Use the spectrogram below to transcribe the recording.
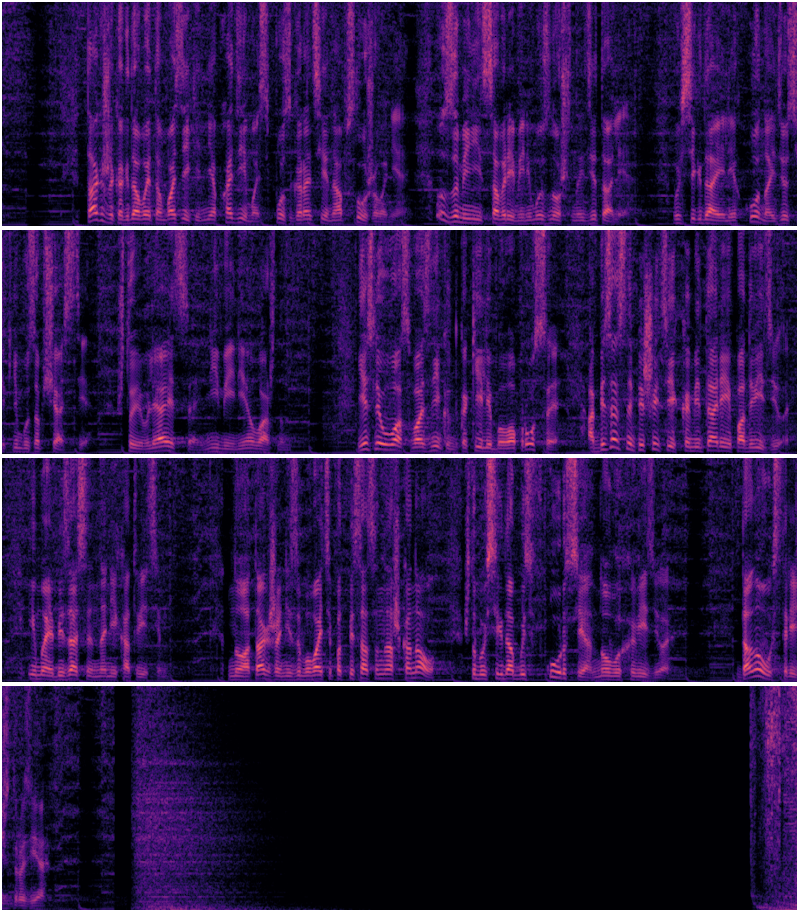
Также, когда в этом возникнет необходимость постгарантийное обслуживание, ну, заменить со временем изношенные детали, вы всегда и легко найдете к нему запчасти, что является не менее важным. Если у вас возникнут какие-либо вопросы, обязательно пишите их в комментарии под видео, и мы обязательно на них ответим. Ну а также не забывайте подписаться на наш канал, чтобы всегда быть в курсе новых видео. До новых встреч, друзья! You.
